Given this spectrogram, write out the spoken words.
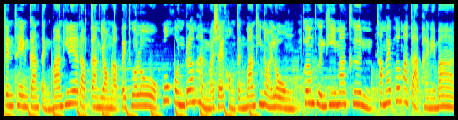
เป็นเทรนด์การแต่งบ้านที่ได้รับการยอมรับไปทั่วโลก ผู้คนเริ่มหันมาใช้ของแต่งบ้านที่น้อยลง เพิ่มพื้นที่มากขึ้นทำให้เพิ่มอากาศภายในบ้าน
